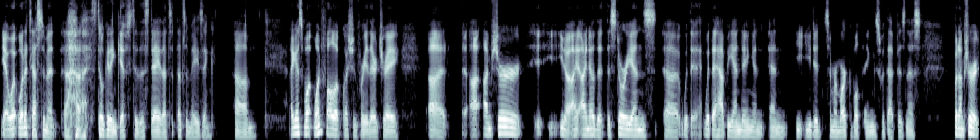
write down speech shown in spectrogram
Yeah, what what a testament! Uh, still getting gifts to this day. That's that's amazing. Um, I guess one one follow up question for you there, Trey. Uh, I, am sure you know. I, I know that the story ends uh, with a with a happy ending, and and you, you, did some remarkable things with that business. But I'm sure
